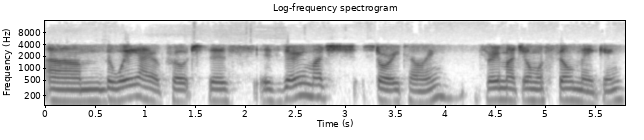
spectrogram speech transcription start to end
Um, the way I approach this is very much storytelling. It's very much almost filmmaking,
